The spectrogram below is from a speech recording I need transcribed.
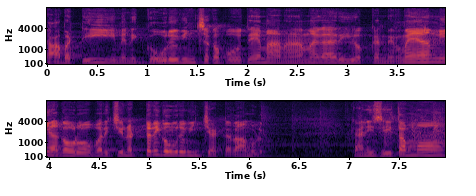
కాబట్టి ఈమెని గౌరవించకపోతే మా నాన్నగారి యొక్క నిర్ణయాన్ని అగౌరవపరిచినట్టని గౌరవించట రాముడు. కానీ సీతమ్మో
